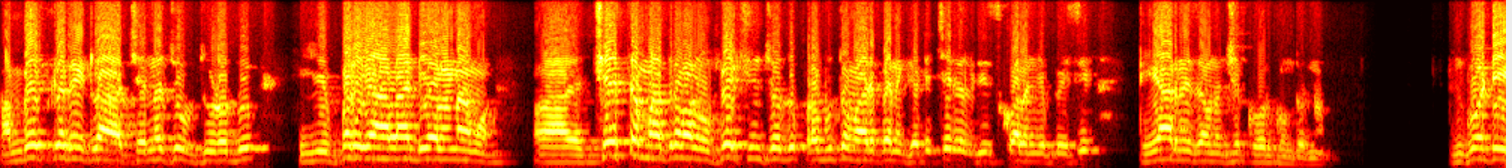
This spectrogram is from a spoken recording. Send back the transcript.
అంబేద్కర్ ఇట్లా చిన్న చూపు చూడొద్దు. ఇప్పటికీ అలాంటి వాళ్ళని ఆ, చేస్తే మాత్రం వాళ్ళని ఉపేక్షించొద్దు. ప్రభుత్వం వారిపైన గట్టి చర్యలు తీసుకోవాలని చెప్పేసి టీఆర్ నిజం నుంచి కోరుకుంటున్నాం. ఇంకోటి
